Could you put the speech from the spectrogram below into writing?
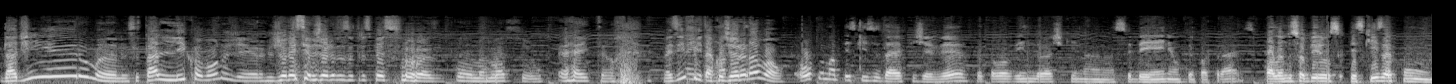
Dá dinheiro, mano. Você tá ali com a mão no dinheiro, gerenciando o dinheiro das outras pessoas. É, mas não é seu. É, então. Mas enfim, É, então, tá com o dinheiro na mão. Houve uma pesquisa da FGV, que eu tava ouvindo, acho que na, na CBN há um tempo atrás, falando sobre os, pesquisa com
